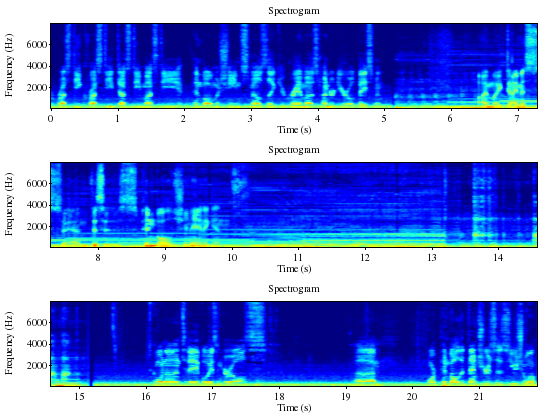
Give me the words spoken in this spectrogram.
rusty, crusty, dusty, musty pinball machine smells like your grandma's 100 year old basement. I'm Mike Dimas, and this is Pinball Shenanigans. What's going on today, boys and girls? Um, more pinball adventures as usual.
